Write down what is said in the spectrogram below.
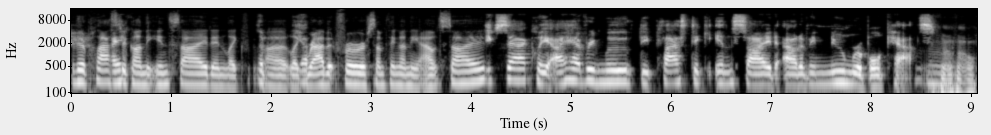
They're plastic I, on the inside and like the, uh, like yep. rabbit fur or something on the outside. Exactly. I have removed the plastic inside out of innumerable cats mm.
